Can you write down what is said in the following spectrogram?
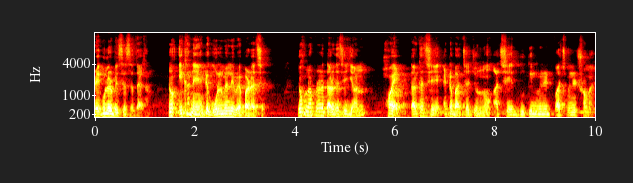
রেগুলার বেসিসে দেখান। না, এখানে একটা গোলমেলে ব্যাপার আছে। যখন আপনারা তার কাছে যান হয় তার কাছে একটা বাচ্চার জন্য আছে দু তিন মিনিট পাঁচ মিনিট সময়।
